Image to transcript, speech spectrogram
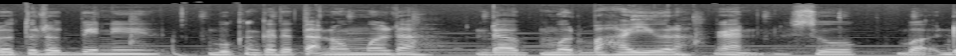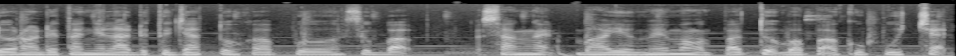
200 lebih ni bukan kata tak normal dah dah berbahaya lah kan? So orang dia tanya lah ada terjatuh ke apa? Sebab sangat bahaya. Memang patut bapak aku pucat.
